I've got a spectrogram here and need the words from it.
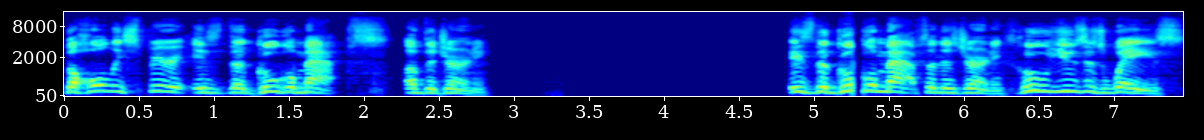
the Holy Spirit is the Google Maps of the journey. Is the Google Maps of this journey. Who uses Waze?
